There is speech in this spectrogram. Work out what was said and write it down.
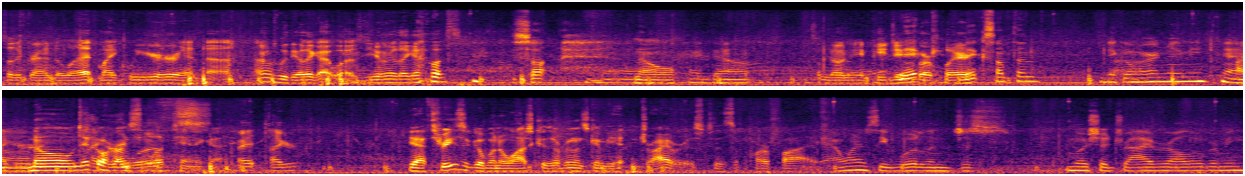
So the Grandolet, Mike Weir, and uh, I don't know who the other guy was. Do you know who the other guy was? So no. I don't. Some no-name PJ Nick, Tour player. Nick something? Nick O'Hern, maybe? Yeah. Tiger- No, Nick Tiger O'Hern's the Woods, left-handed guy. Right, Tiger. Yeah, three's a good one to watch because everyone's gonna be hitting drivers because it's a par five. Yeah, I want to see Woodland just mush a driver all over me.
